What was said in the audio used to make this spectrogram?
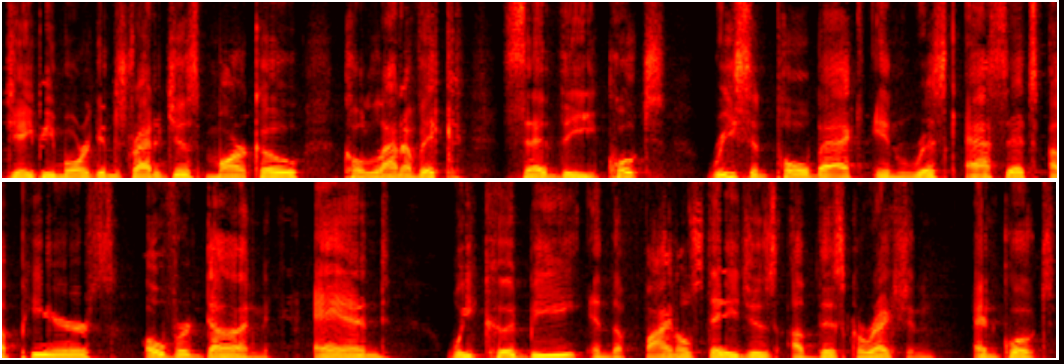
JP Morgan strategist Marko Kolanovic said the quote recent pullback in risk assets appears overdone and we could be in the final stages of this correction end quote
